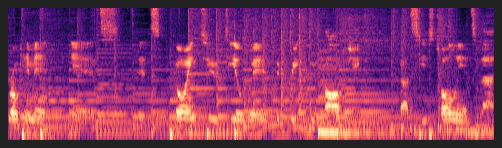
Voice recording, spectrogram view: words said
wrote him in and it's going to deal with the Greek mythology because he's totally into that.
